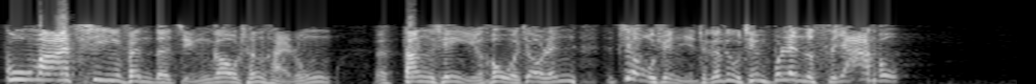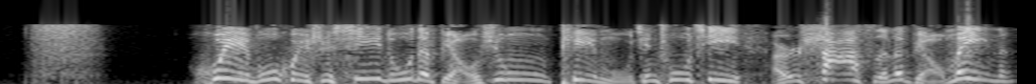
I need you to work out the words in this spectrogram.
姑妈气愤的警告陈海荣：‘呃，当心以后我叫人教训你这个六亲不认的死丫头。’会不会是吸毒的表兄替母亲出气而杀死了表妹呢？”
